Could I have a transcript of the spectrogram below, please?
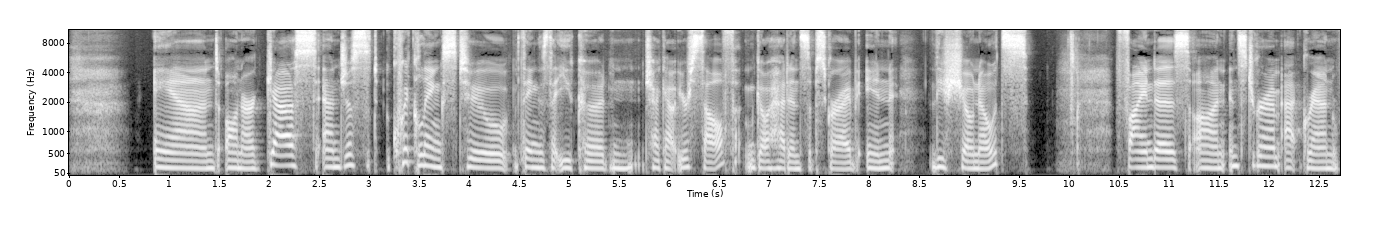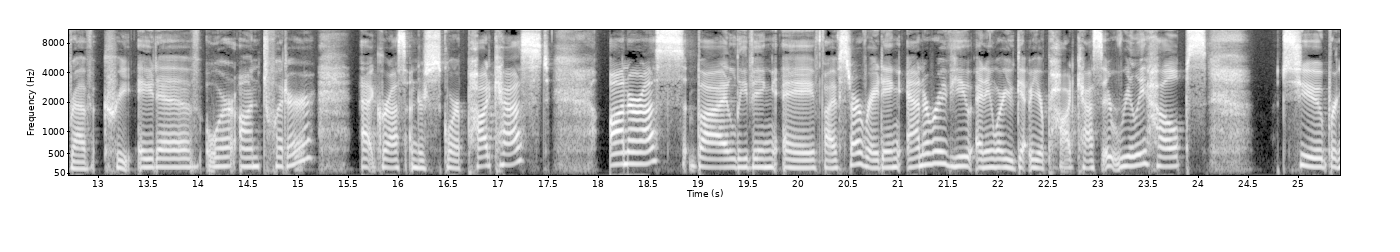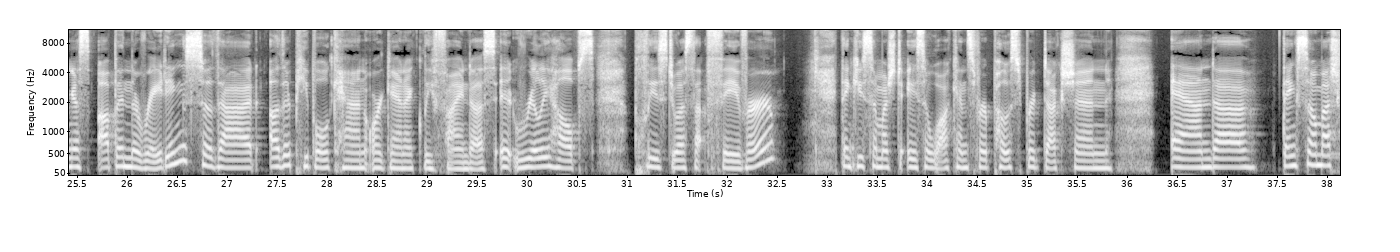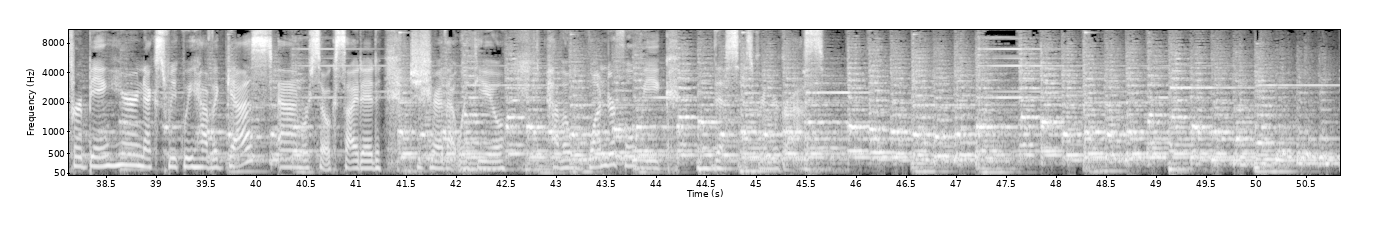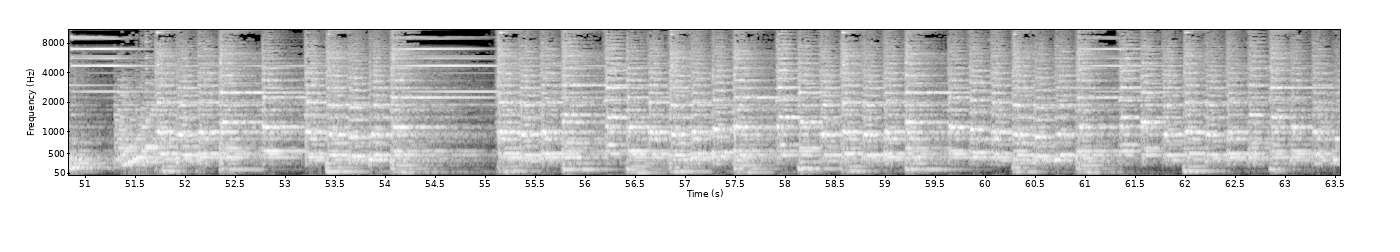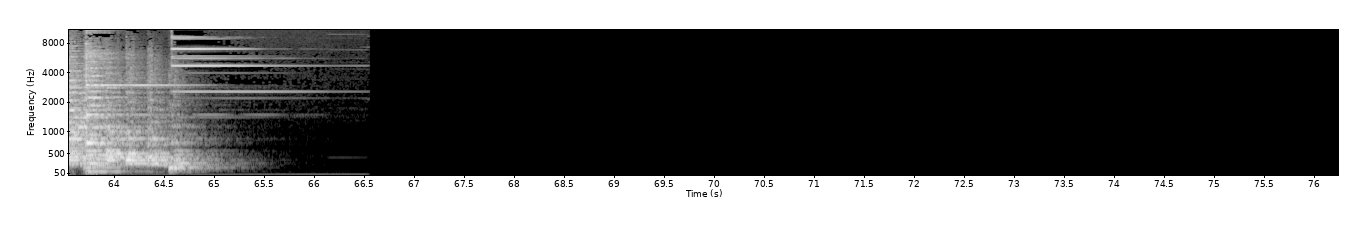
and on our guests, and just quick links to things that you could check out yourself, go ahead and subscribe in the show notes. Find us on Instagram at Grand Rev Creative or on Twitter at Grass underscore podcast. Honor us by leaving a five star rating and a review anywhere you get your podcast. It really helps to bring us up in the ratings so that other people can organically find us. It really helps. Please do us that favor. Thank you so much to Asa Watkins for post production. And uh, Thanks so much for being here. Next week we have a guest, and we're so excited to share that with you. Have a wonderful week. This is Greener Grass.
